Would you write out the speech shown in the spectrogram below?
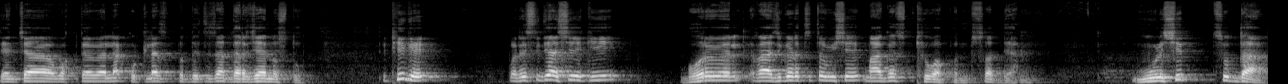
त्यांच्या वक्तव्याला कुठल्याच पद्धतीचा दर्जा नसतो. ते ठीक आहे. परिस्थिती अशी आहे की भोरवेल राजगडचा तर विषय मागच ठेवू आपण सध्या. मुळशीतसुद्धा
